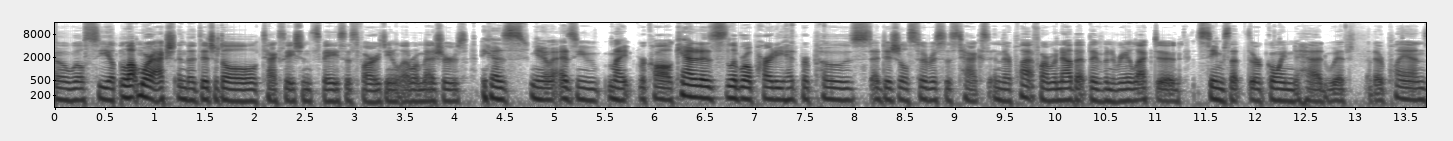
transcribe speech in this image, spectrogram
uh, we'll see a lot more action in the digital taxation space as far as unilateral measures because you know, as you might recall, Canada's Liberal Party had proposed a digital services tax in their platform, and now that they've been reelected, it seems that they're going ahead with their plans.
